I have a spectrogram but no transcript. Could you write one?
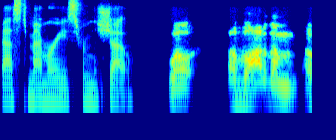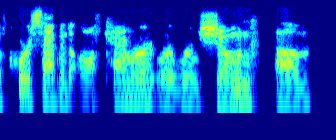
best memories from the show? Well, a lot of them, of course, happened off camera or weren't shown. Um,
